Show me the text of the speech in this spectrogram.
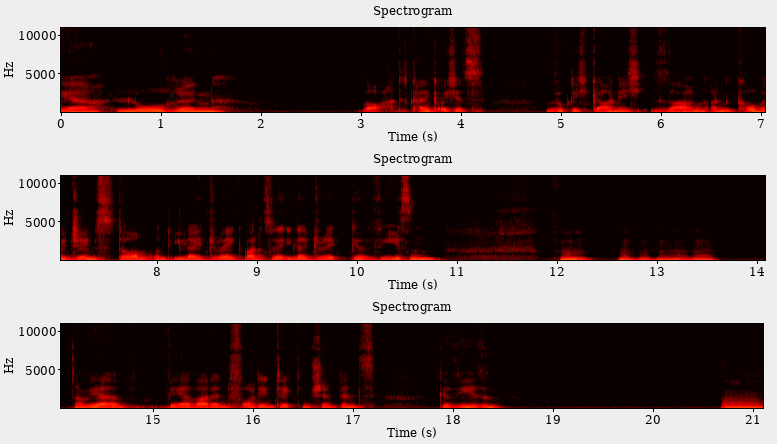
verloren boah, das kann ich euch jetzt wirklich gar nicht sagen. An Cowboy James Storm und Eli Drake. War das der Eli Drake gewesen? Hm. Hm, hm, hm, hm. Na, wer, wer war denn vor den Tag Team Champions gewesen? Äh,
